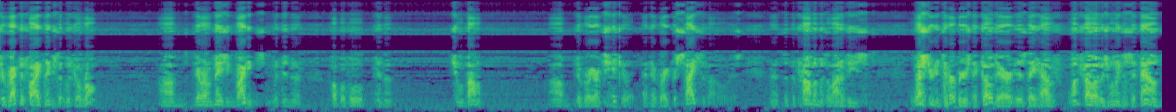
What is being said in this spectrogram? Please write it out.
to rectify things that would go wrong. Um, there are amazing writings within the Popol Vuh and the Chilam Balam. Um, they're very articulate and they're very precise about all. Uh, the, the problem with a lot of these Western interpreters that go there is they have one fellow who's willing to sit down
